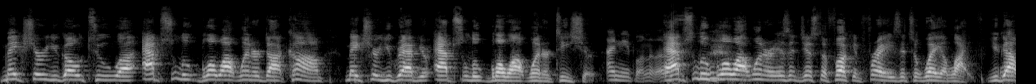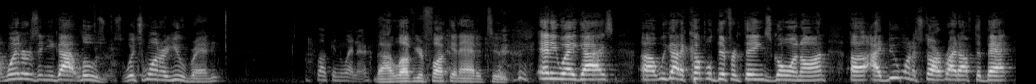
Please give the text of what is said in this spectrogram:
Make sure you go to uh, absoluteblowoutwinner.com. Make sure you grab your Absolute Blowout Winner t shirt. I need one of those. Absolute Blowout Winner isn't just a fucking phrase, it's a way of life. You got winners and you got losers. Which one are you, Brandy? fucking winner. I love your fucking attitude. Anyway, guys, uh, we got a couple different things going on. Uh, I do want to start right off the bat.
